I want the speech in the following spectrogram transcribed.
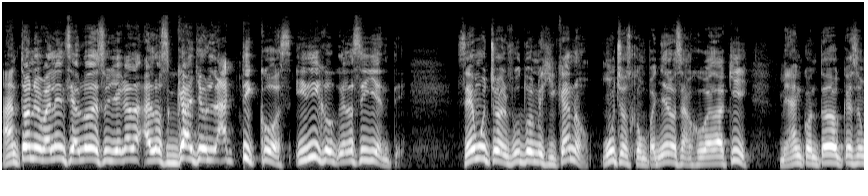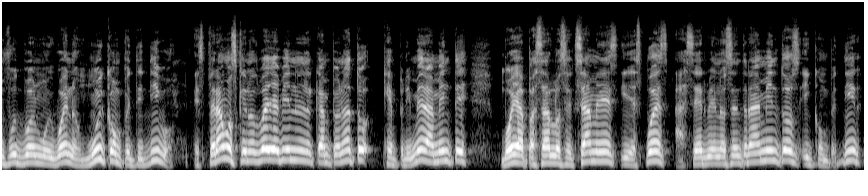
Antonio Valencia habló de su llegada a los Gallo Lácticos y dijo que lo siguiente. Sé mucho del fútbol mexicano, muchos compañeros han jugado aquí, me han contado que es un fútbol muy bueno, muy competitivo. Esperamos que nos vaya bien en el campeonato, que primeramente voy a pasar los exámenes y después hacer bien los entrenamientos y competir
